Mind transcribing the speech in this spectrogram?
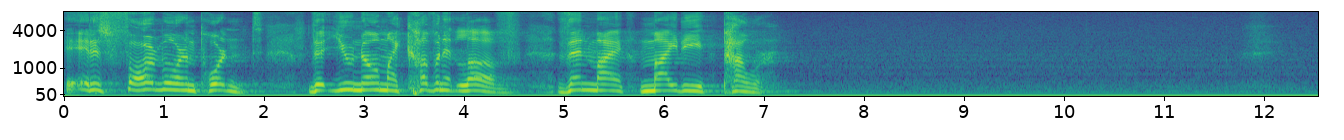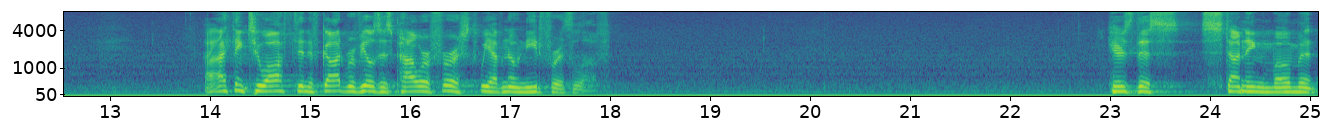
It is far more important that you know my covenant love than my mighty power. I think too often, if God reveals his power first, we have no need for his love. Here's this stunning moment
